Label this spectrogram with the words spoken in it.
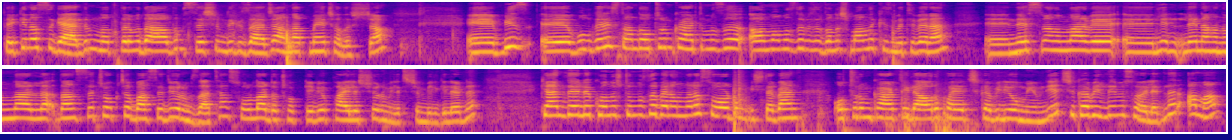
Peki nasıl geldim? Notlarımı da aldım. Size şimdi güzelce anlatmaya çalışacağım. Ee, biz e, Bulgaristan'da oturum kartımızı almamızda bize danışmanlık hizmeti veren e, Nesrin Hanımlar ve e, Len- Lena Hanımlardan size çokça bahsediyorum zaten. Sorular da çok geliyor. Paylaşıyorum iletişim bilgilerini. Kendileriyle konuştuğumuzda ben onlara sordum. İşte ben oturum kartıyla Avrupa'ya çıkabiliyor muyum diye. Çıkabildiğimi söylediler ama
